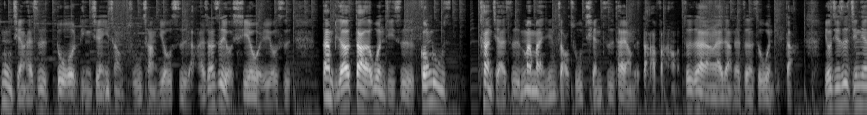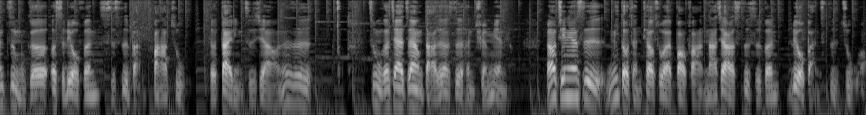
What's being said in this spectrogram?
目前还是多领先一场主场优势啦，还算是有些微优势，但比较大的问题是公路看起来是慢慢已经找出前置太阳的打法哈，这对太阳来讲才真的是问题大，尤其是今天字母哥二十六分十四板八助的带领之下，那是字母哥现在这样打真的是很全面，然后今天是 Middleton 跳出来爆发，拿下了四十分六板四助哦。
